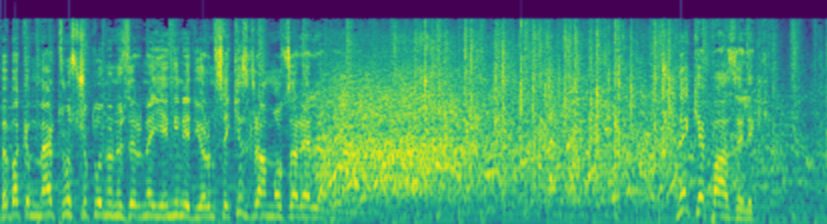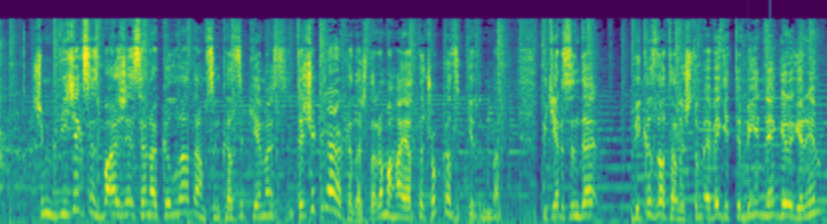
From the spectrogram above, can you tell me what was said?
ve bakın Mert Rusçuklu'nun üzerine yemin ediyorum 8 gram mozzarella peyniri. Ne kepazelik. Şimdi diyeceksiniz Bayce sen akıllı adamsın kazık yemezsin. Teşekkürler arkadaşlar ama hayatta çok kazık yedim ben. Bir keresinde bir kızla tanıştım eve gittim bir ne göreyim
